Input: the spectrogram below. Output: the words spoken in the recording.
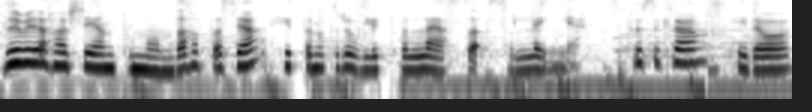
Du och jag hörs igen på måndag hoppas jag. Hitta något roligt att läsa så länge. Puss och kram, hejdå!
